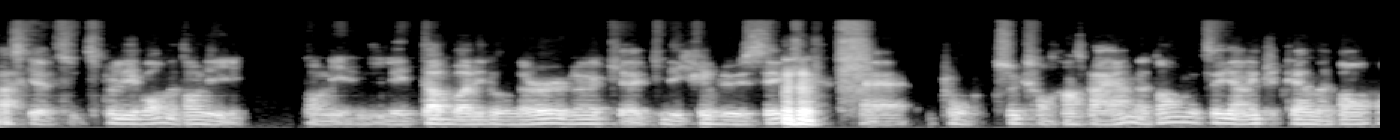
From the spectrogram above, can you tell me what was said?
Parce que tu, tu peux les voir, mettons, les, les, les top bodybuilders là, qui, qui décrivent le cycle. Mhm. Euh, pour ceux qui sont transparents, mettons, il y en a qui prennent, mettons,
